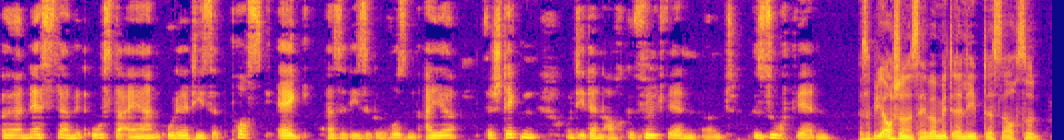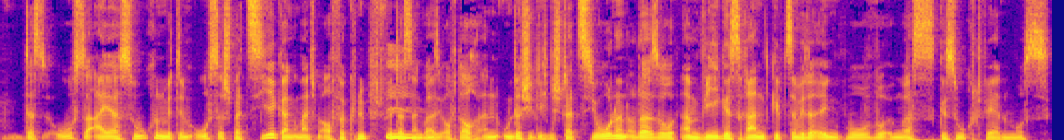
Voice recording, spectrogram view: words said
äh, Nester mit Ostereiern oder diese Posk-Egg, also diese großen Eier verstecken und die dann auch gefüllt werden und gesucht werden. Das habe ich auch schon selber miterlebt, dass auch so das Ostereier suchen mit dem Osterspaziergang manchmal auch verknüpft wird, mhm. dass dann mhm. quasi oft auch an unterschiedlichen Stationen oder so am Wegesrand gibt's dann wieder irgendwo, wo irgendwas gesucht werden muss.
